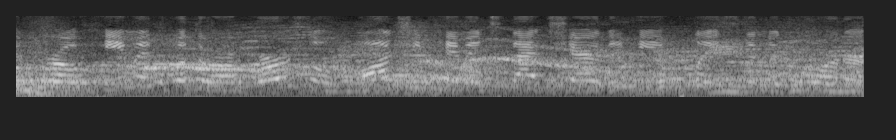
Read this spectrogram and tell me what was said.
And Brohemoth with a reversal, launching him into that chair that he had placed in the corner.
